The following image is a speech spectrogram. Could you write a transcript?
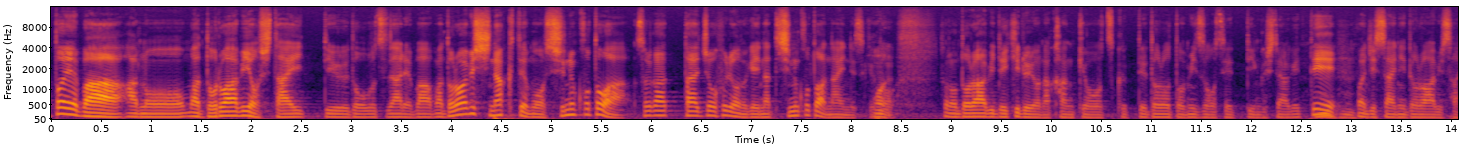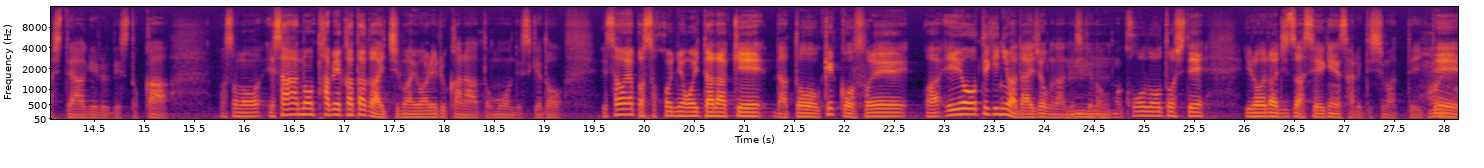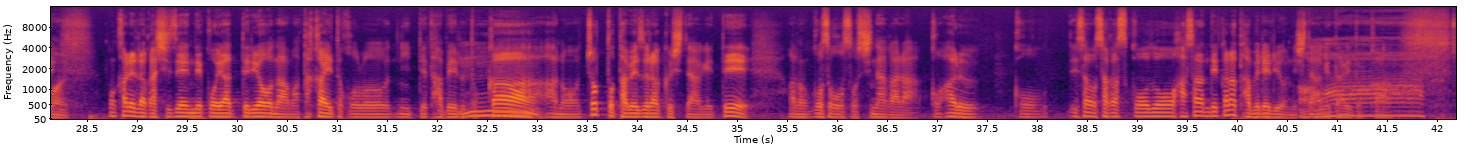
例えばあの、まあ、泥浴びをしたいっていう動物であれば、まあ、泥浴びしなくても死ぬことはそれが体調不良の原因になって死ぬことはないんですけど、はい、その泥浴びできるような環境を作って泥と水をセッティングしてあげて、うんうん、まあ、実際に泥浴びさせてあげるですとかまあ、その餌の食べ方が一番言われるかなと思うんですけど餌をやっぱそこに置いただけだと結構それは栄養的には大丈夫なんですけど、うん、まあ、行動としていろいろ実は制限されてしまっていて、はいはい、まあ、彼らが自然でこうやってるような、まあ、高いところに行って食べるとか、あのちょっと食べづらくしてあげてあのごそごそしながらこうあるこう餌を探す行動を挟んでから食べれるようにしてあげたりとか。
